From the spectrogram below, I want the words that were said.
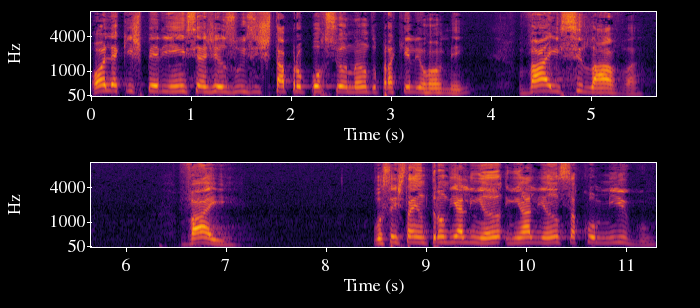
Olha que experiência Jesus está proporcionando para aquele homem. Vai e se lava. Vai. Você está entrando em aliança comigo.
